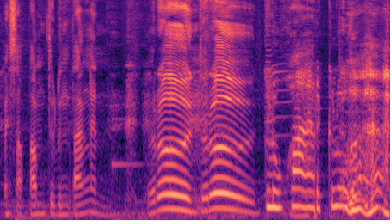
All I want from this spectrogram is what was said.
Pesapam turun tangan. Turun, turun. keluar keluar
